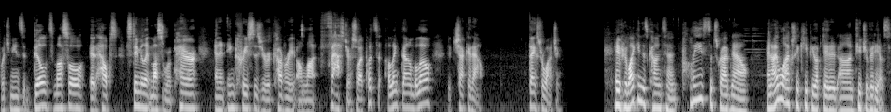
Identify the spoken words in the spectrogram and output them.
which means it builds muscle, it helps stimulate muscle repair, and it increases your recovery a lot faster. So I put a link down below to check it out. Thanks for watching. Hey, if you're liking this content, please subscribe now, and I will actually keep you updated on future videos.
